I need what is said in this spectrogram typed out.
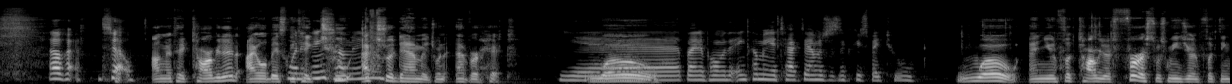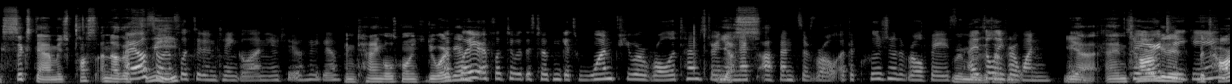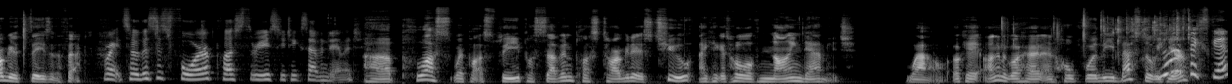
Okay, so I'm gonna take targeted. I will basically take incoming- two extra damage whenever hit. yeah, Whoa. By an opponent, the incoming attack damage is increased by two. Whoa! And you inflict targeted first, which means you're inflicting six damage plus another I also three. inflicted entangle on you too. Here you go. Entangle's going to do what A again? player afflicted with this token gets one fewer roll attempts during Yes. their next offensive roll. At the conclusion of the roll phase, Remove it's the only for token. one. thing. Yeah, and So you're targeted the taking- target stays in effect. Right. So this is four plus three, so you take seven damage. Uh, plus wait, plus three, plus seven, plus targeted is two. I take a total of nine damage. Wow. Okay, I'm gonna go ahead and hope for the best over You here. have thick skin.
